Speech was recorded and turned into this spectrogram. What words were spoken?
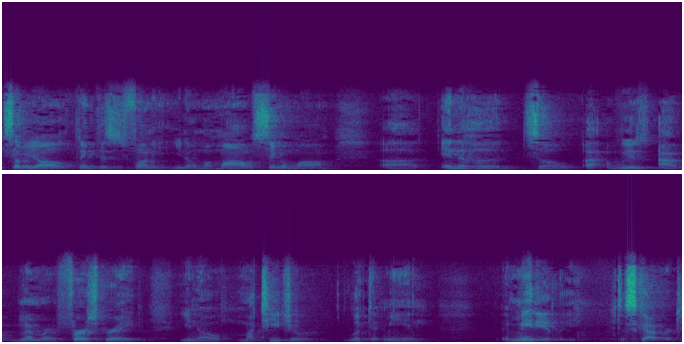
Some of y'all think this is funny. You know, my mom, single mom, uh, in the hood. So uh, we was, I remember first grade. You know, my teacher looked at me and immediately discovered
